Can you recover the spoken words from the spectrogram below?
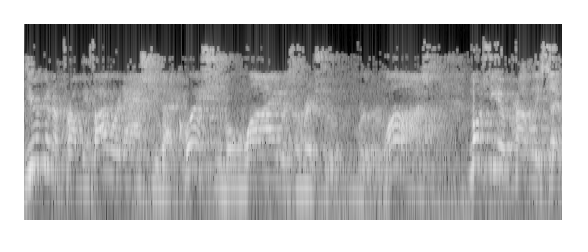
you're going to probably, if I were to ask you that question, well, why was the rich ruler lost? Most of you probably say,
